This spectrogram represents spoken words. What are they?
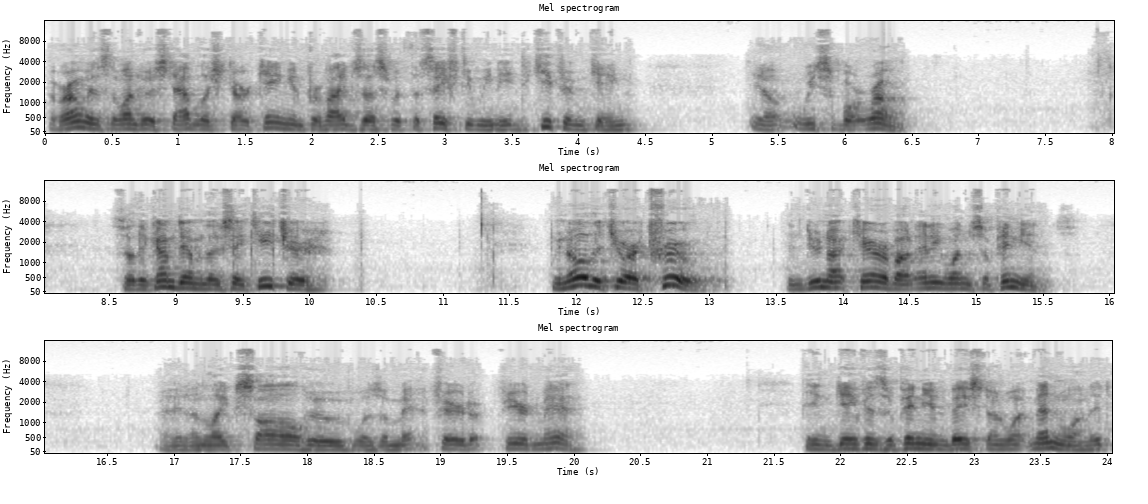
Rome is the one who established our king and provides us with the safety we need to keep him king. You know, we support Rome. So they come to him and they say, Teacher, we know that you are true and do not care about anyone's opinions. Right? Unlike Saul, who was a feared man and gave his opinion based on what men wanted,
